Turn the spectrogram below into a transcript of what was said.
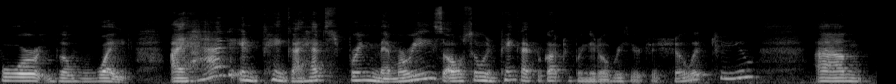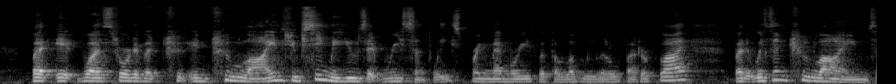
for the white. I had in pink, I had Spring Memories also in pink. I forgot to bring it over here to show it to you. Um, but it was sort of a two, in two lines. You've seen me use it recently, Spring Memories with a lovely little butterfly. But it was in two lines.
